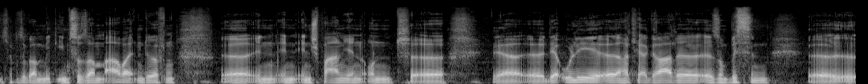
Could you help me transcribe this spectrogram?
Ich habe sogar mit ihm zusammen arbeiten dürfen äh, in, in, in Spanien. Und äh, der, äh, der Uli äh, hat ja gerade äh, so ein bisschen äh,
